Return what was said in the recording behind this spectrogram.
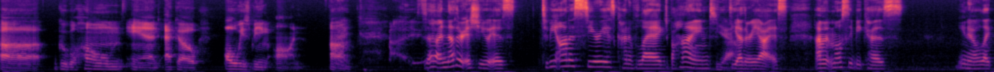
uh, google home and echo always being on um, Right. So another issue is, to be honest, Siri has kind of lagged behind Yeah. the other AIs. Um, mostly because, you know, like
